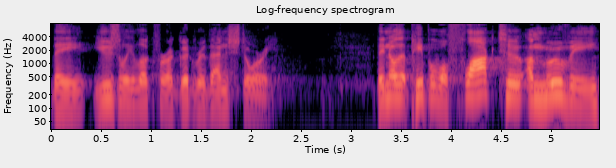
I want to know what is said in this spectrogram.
they usually look for a good revenge story. They know that people will flock to a movie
